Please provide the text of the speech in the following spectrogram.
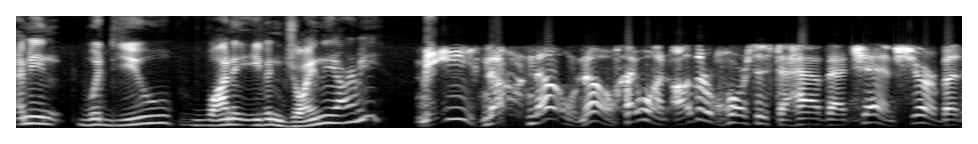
I- mean, would you want to even join the army? Me? No, no, no. I want other horses to have that chance, sure, but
